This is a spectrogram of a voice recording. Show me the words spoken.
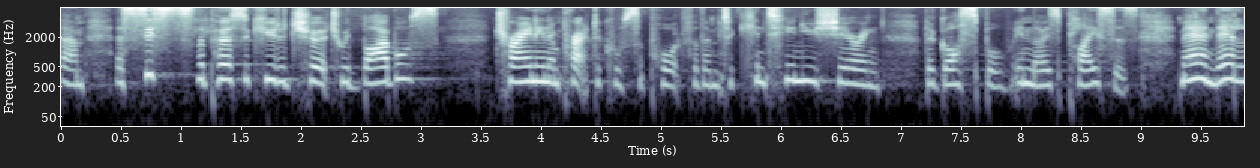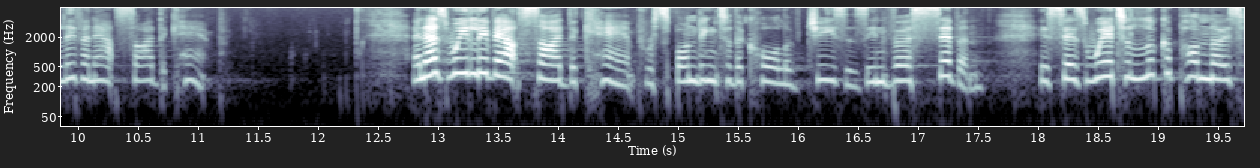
um, assists the persecuted church with Bibles, training, and practical support for them to continue sharing the gospel in those places. Man, they're living outside the camp. And as we live outside the camp, responding to the call of Jesus, in verse 7, it says, We're to look upon those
